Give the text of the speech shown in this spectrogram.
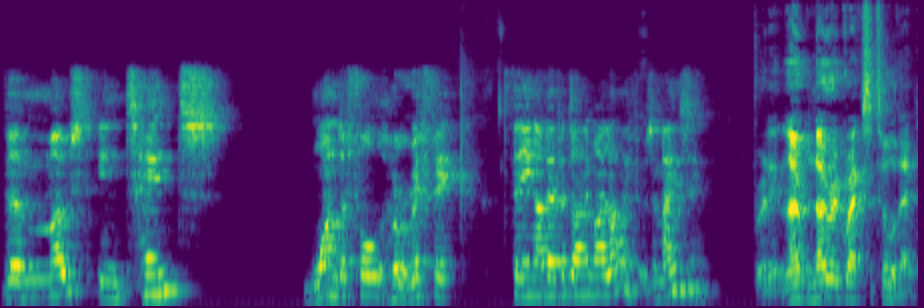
the most intense, wonderful, horrific thing I've ever done in my life. It was amazing. Brilliant. No, no regrets at all then.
